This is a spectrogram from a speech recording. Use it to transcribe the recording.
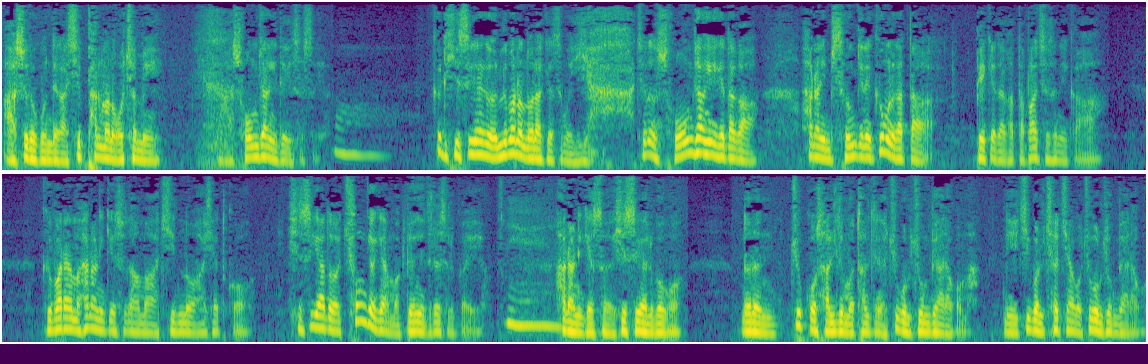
아수르 군대가 18만 5천 명이 다 송장이 되어 있었어요. 어. 그 히스기야가 얼마나 놀랐겠으면 이야 저는 송장에게다가 하나님 성전에 금을 갖다 백개다 갖다 바쳤으니까 그 바람에 하나님께서도 아마 진노하셨고 히스기야도 충격이 아마 병이 들었을 거예요. 예. 하나님께서 히스기야를 보고 너는 죽고 살지 못할 테니까 죽을 준비하라고 막. 네 집을 처치하고 죽을 준비하라고.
